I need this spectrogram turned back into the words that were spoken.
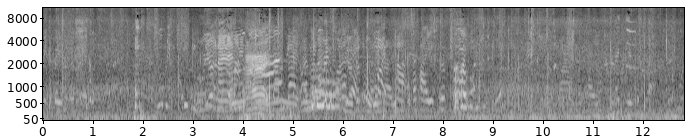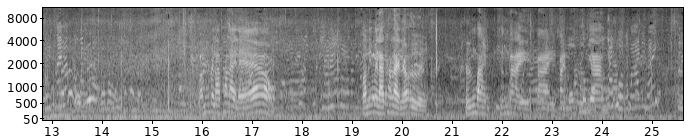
ปิดปีดูเยอะไหนไหน ใช่ เดี๋ยวจะตกเลยใคร ตอนนี้ เวลาเท่าไหร่แล้ว ตอนนี้เวลาเท่าไหร่แล้วเอ่ย ถึงบ่ายถึงบ่ายบ่ายบ่ายโมงครึ่งยัง ยาถั่วจะมาได้ไหมถึง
